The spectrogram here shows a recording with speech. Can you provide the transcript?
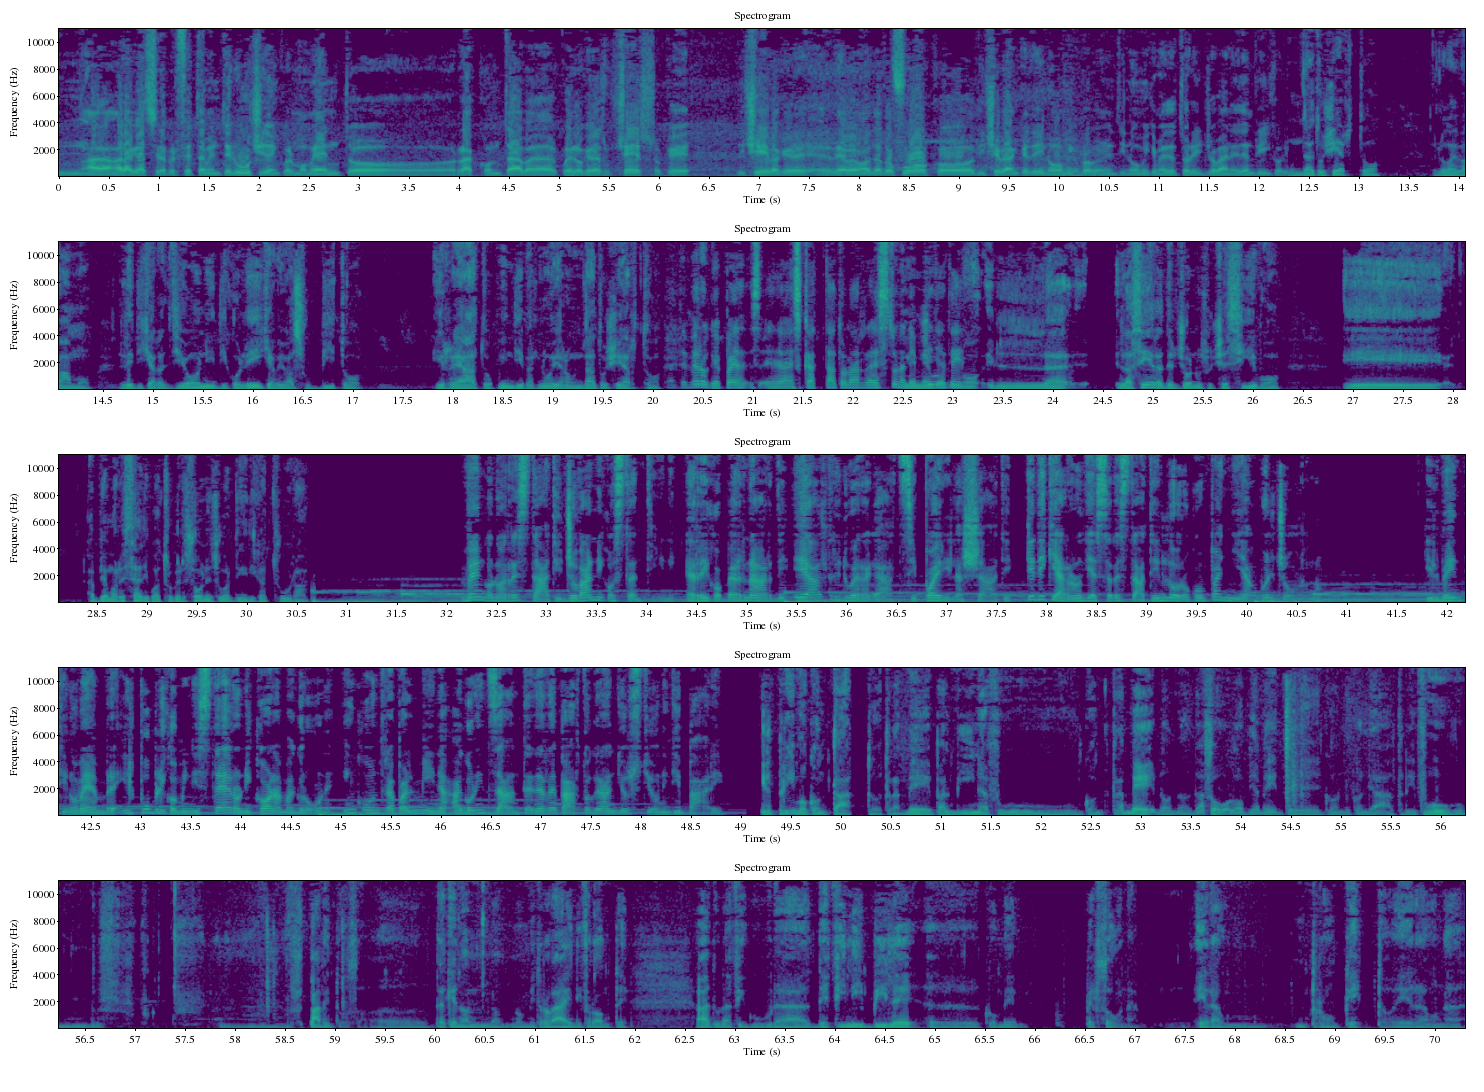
Mm, la ragazza era perfettamente lucida in quel momento, raccontava quello che era successo, che diceva che le avevano dato fuoco, diceva anche dei nomi, probabilmente i nomi che mi ha detto lei, Giovanni ed Enrico. Un dato certo lo avevamo, le dichiarazioni di colei che aveva subito il reato, quindi per noi era un dato certo. Tant'è vero che poi è scattato l'arresto nell'immediatezza. la sera del giorno successivo eh, Abbiamo arrestati quattro persone su ordini di cattura. Vengono arrestati Giovanni Costantini, Enrico Bernardi e altri due ragazzi, poi rilasciati, che dichiarano di essere stati in loro compagnia quel giorno. Il 20 novembre il pubblico ministero Nicola Magrone incontra Palmina agonizzante nel reparto Grandi Ustioni di Bari. Il primo contatto tra me e Palmina fu, tra me, non da solo ovviamente, con, con gli altri, fu spaventoso, eh, perché non, non, non, mi trovai di fronte ad una figura definibile eh, come persona. Era un, un tronchetto, era una,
